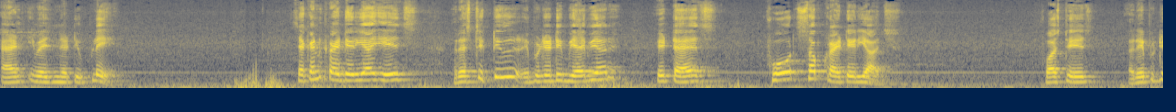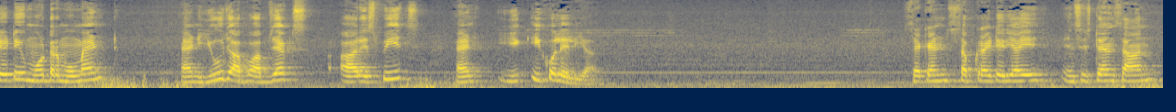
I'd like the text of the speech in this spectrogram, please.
and imaginative play. Second criteria is restrictive repetitive behavior. It has four sub criteria. First is repetitive motor movement and use of objects or speech and echolalia. Second sub criteria is insistence on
